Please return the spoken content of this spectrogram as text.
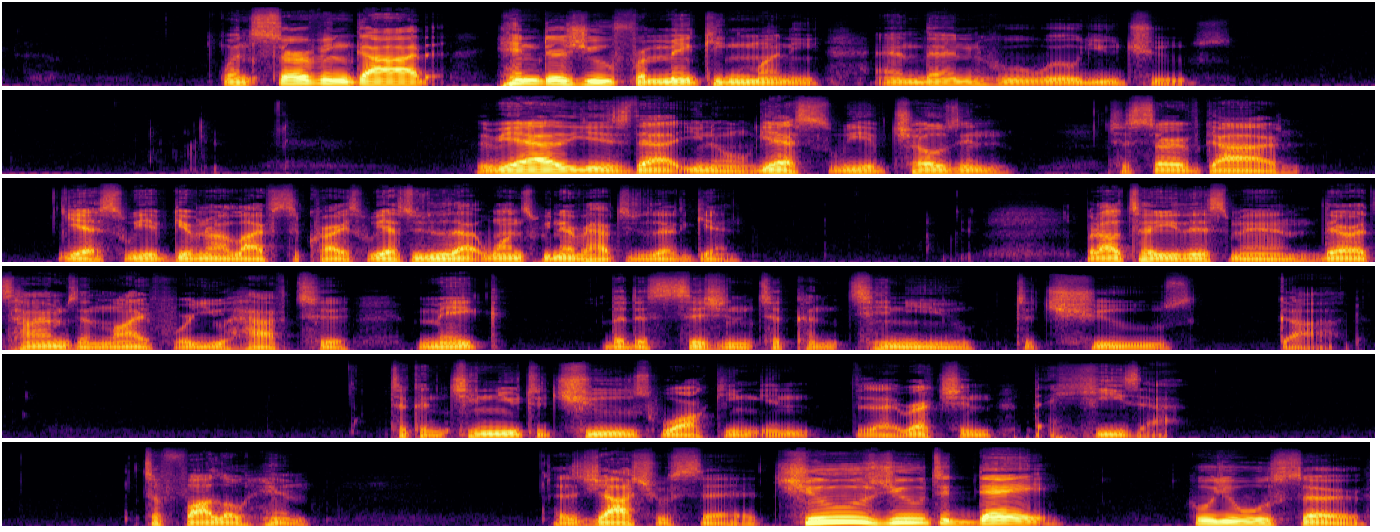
when serving God hinders you from making money, and then who will you choose? The reality is that, you know, yes, we have chosen to serve God. Yes, we have given our lives to Christ. We have to do that once, we never have to do that again. But I'll tell you this, man, there are times in life where you have to make the decision to continue to choose God. To continue to choose walking in the direction that he's at, to follow him. As Joshua said, choose you today who you will serve.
